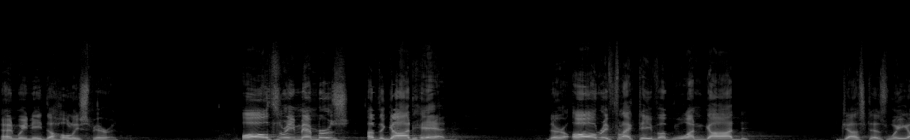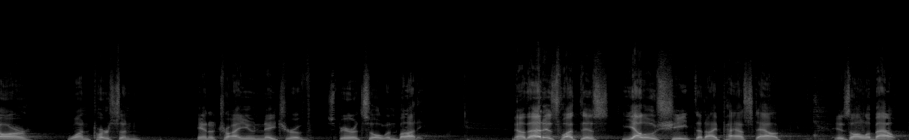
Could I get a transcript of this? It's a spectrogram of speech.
and we need the Holy Spirit. All three members of the Godhead, they're all reflective of one God, just as we are one person in a triune nature of spirit, soul, and body. Now, that is what this yellow sheet that I passed out is all about.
